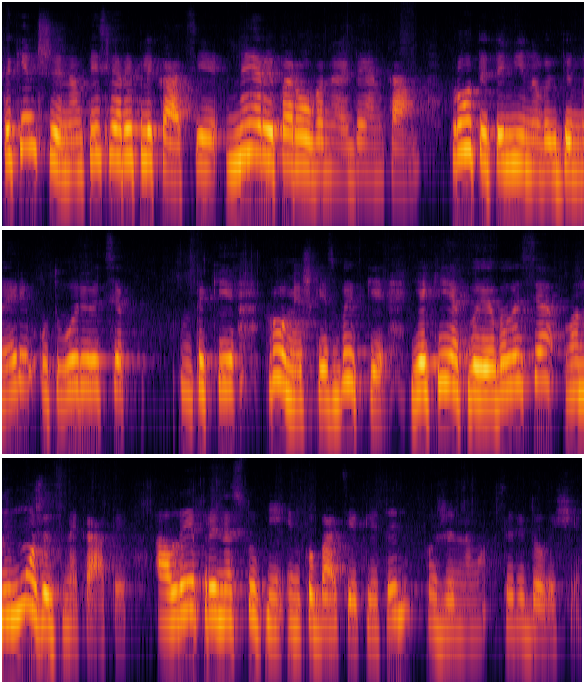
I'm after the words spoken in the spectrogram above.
Таким чином, після реплікації нерепарованої ДНК проти тимінових димерів утворюються такі проміжки, збитки, які, як виявилося, вони можуть зникати, але при наступній інкубації клітин в поживному середовищі.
